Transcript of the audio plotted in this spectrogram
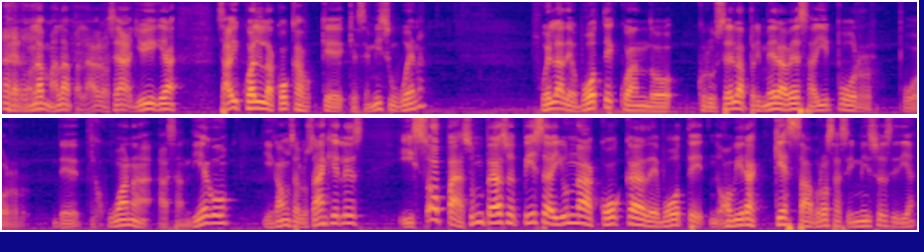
Perdón la mala palabra. O sea, yo llegué a... ¿Sabe cuál es la coca que, que se me hizo buena? Fue la de bote cuando crucé la primera vez ahí por, por de Tijuana a San Diego. Llegamos a Los Ángeles y sopas, un pedazo de pizza y una coca de bote. No, mira qué sabrosa se me hizo ese día.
